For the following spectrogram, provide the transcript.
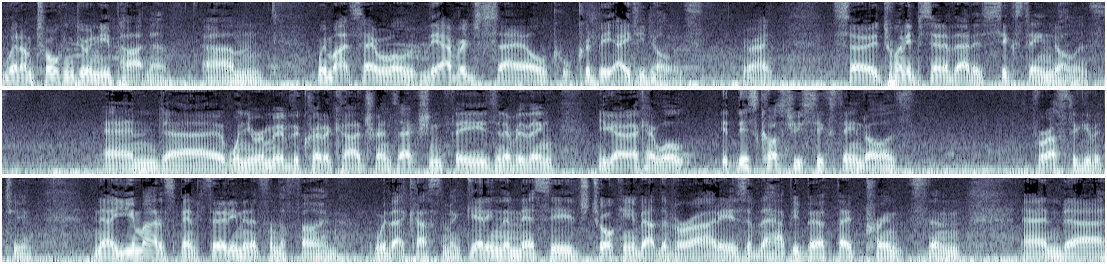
when I'm talking to a new partner, um, we might say, well, the average sale could be $80, right? So 20% of that is $16. And uh, when you remove the credit card transaction fees and everything, you go, okay, well, it, this costs you $16 for us to give it to you. Now, you might have spent 30 minutes on the phone with that customer, getting the message, talking about the varieties of the happy birthday prints, and, and uh,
